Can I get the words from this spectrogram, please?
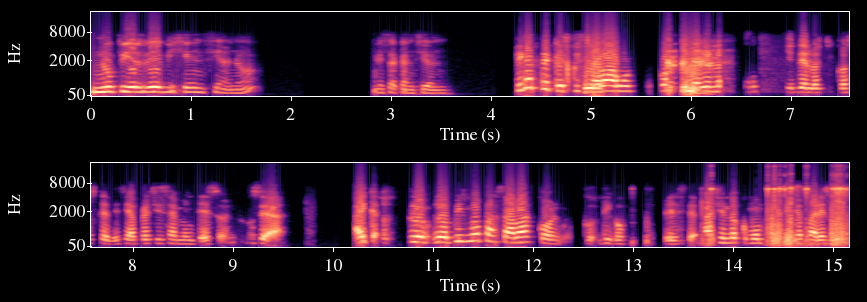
no pierde vigencia, ¿no? Esa canción. Fíjate que escuchaba sí. un comentario de los chicos que decía precisamente eso, ¿no? O sea, hay, lo, lo, mismo pasaba con, con digo, este, haciendo como un pequeño paréntesis,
